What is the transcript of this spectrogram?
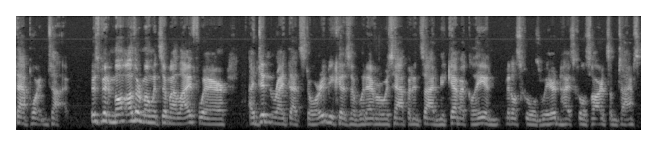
that point in time. There's been mo- other moments in my life where I didn't write that story because of whatever was happening inside me chemically. And middle school is weird, and high school is hard sometimes.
